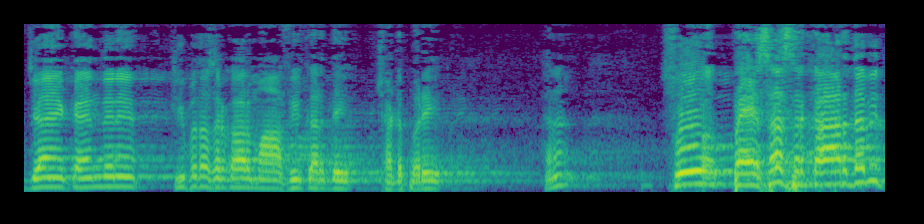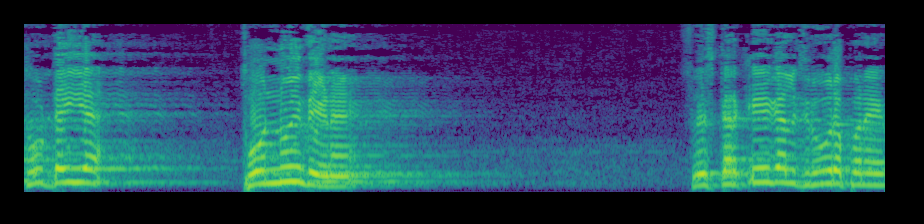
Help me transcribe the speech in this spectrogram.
ਜਾਂ ਇਹ ਕਹਿੰਦੇ ਨੇ, ਕੀ ਪਤਾ ਸਰਕਾਰ ਮਾਫ ਹੀ ਕਰ ਦੇ, ਛੱਡ ਪਰੇ। ਹੈਨਾ? ਸੋ ਪੈਸਾ ਸਰਕਾਰ ਦਾ ਵੀ ਤੁਹਾਡਾ ਹੀ ਹੈ। ਤੁਹਾਨੂੰ ਹੀ ਦੇਣਾ ਹੈ। ਸੋ ਇਸ ਕਰਕੇ ਇਹ ਗੱਲ ਜ਼ਰੂਰ ਆਪਣੇ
